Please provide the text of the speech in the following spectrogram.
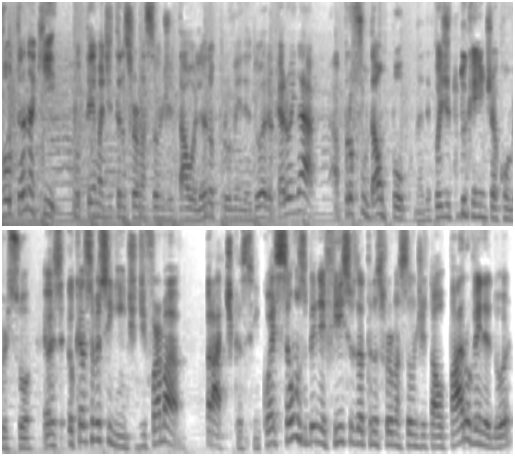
Voltando aqui o tema de transformação digital, olhando para o vendedor, eu quero ainda aprofundar um pouco, né? Depois de tudo que a gente já conversou, eu, eu quero saber o seguinte, de forma prática, assim, quais são os benefícios da transformação digital para o vendedor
